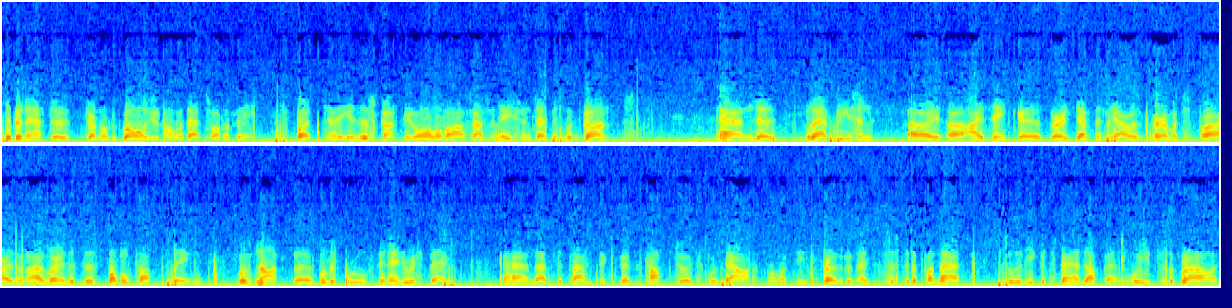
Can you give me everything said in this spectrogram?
They've been after General de Gaulle, you know, with that sort of thing. But uh, in this country, all of our assassinations have been with guns. And uh, for that reason, uh, uh, I think uh, very definitely I was very much surprised when I learned that this bubble top thing was not uh, bulletproof in any respect, and that the plastic uh, the top to it was down. Of course, the president had insisted upon that so that he could stand up and wave to the crowd.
